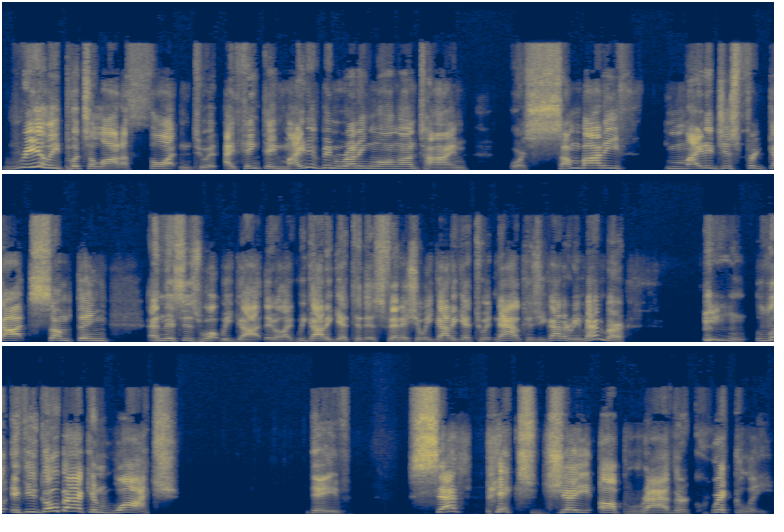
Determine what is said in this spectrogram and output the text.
really puts a lot of thought into it. I think they might have been running long on time, or somebody might have just forgot something. And this is what we got. They were like, we got to get to this finish and we got to get to it now. Cause you got to remember, if you go back and watch, Dave, Seth picks Jey up rather quickly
